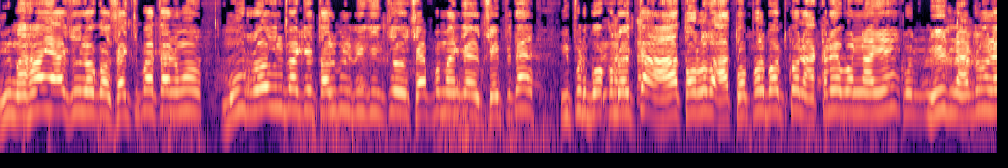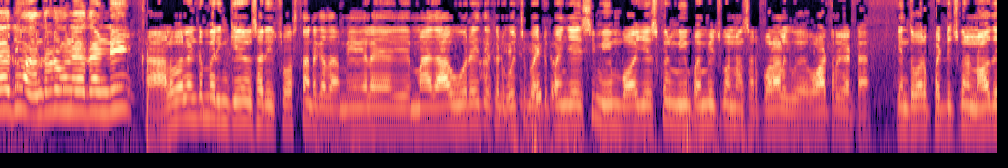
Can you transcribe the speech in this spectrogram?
ఈ ఈ మహాయాసులోకి చచ్చిపోతాను మూడు రోజులు బట్టి తలుపులు బిగించి చెప్పమని చెప్పి చెప్తే ఇప్పుడు బొక్కలు వస్తే ఆ తొల ఆ తుప్పలు పట్టుకొని అక్కడే ఉన్నాయి. నీరు నడడం లేదు అందడం లేదండి. కాలువలంటే మరి ఇంకేం సార్ చూస్తాను కదా. మేము ఇలా మాది ఆ ఊరైతే ఇక్కడికి వచ్చి బయట పని చేసి మేము బాగు చేసుకొని మేము పంపించుకున్నాం సార్ పొలాలకు వాటర్ గట్ట. ఇంతవరకు పట్టించుకున్న నాదు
